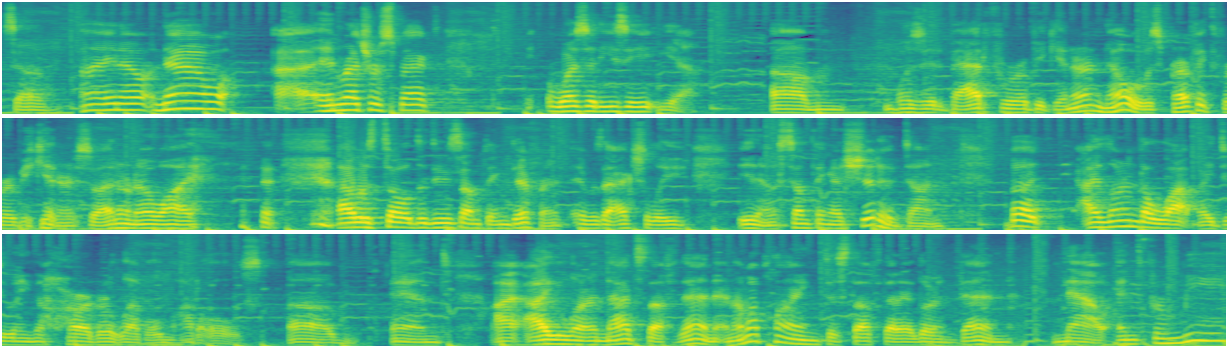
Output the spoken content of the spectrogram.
So I know now, uh, in retrospect, was it easy? Yeah. Um, was it bad for a beginner? No, it was perfect for a beginner. So I don't know why I was told to do something different. It was actually, you know, something I should have done. But I learned a lot by doing the harder level models. Um, and I, I learned that stuff then, and I'm applying to stuff that I learned then now. And for me,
